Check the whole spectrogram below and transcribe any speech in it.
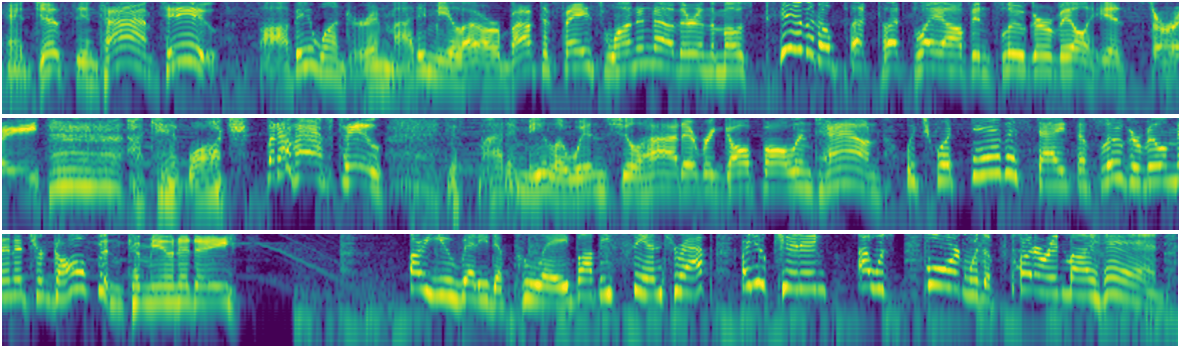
And just in time, too. Bobby Wonder and Mighty Mila are about to face one another in the most pivotal putt putt playoff in Pflugerville history. I can't watch, but I have to. If Mighty Mila wins, she'll hide every golf ball in town, which would devastate the Pflugerville miniature golfing community. Are you ready to play, Bobby Sandtrap? Are you kidding? I was born with a putter in my hand.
